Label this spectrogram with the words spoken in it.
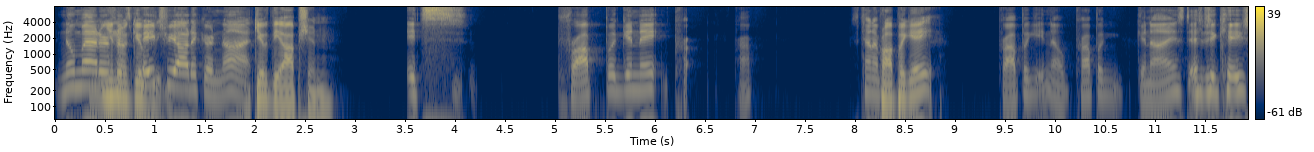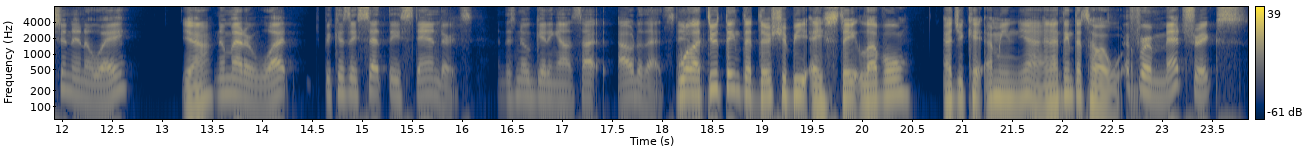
no matter You if know, it's give patriotic or not, give the option. it's propagate. Pro, prop, it's kind of Propagate. propagate. No, propagandized education in a way. Yeah. No matter what, because they set these standards, and there's no getting outside out of that standard. Well, I do think that there should be a state level educate. I mean, yeah, and I think that's how it. w- for metrics,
